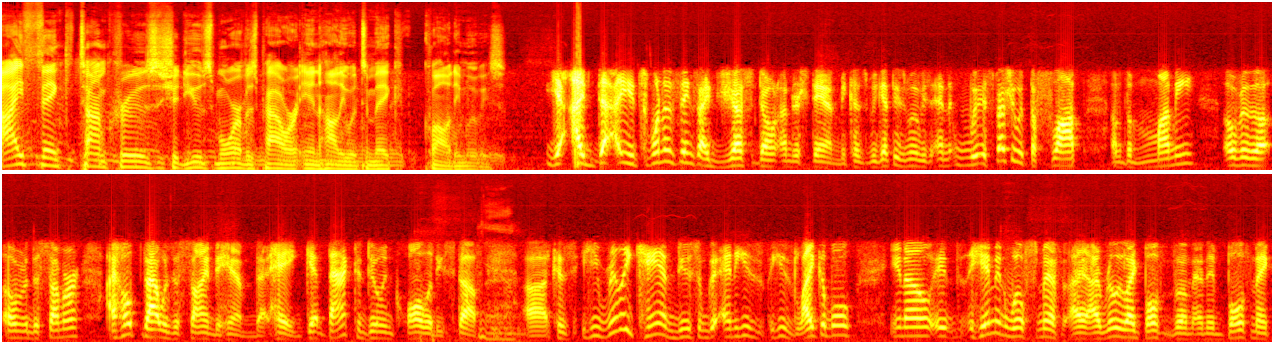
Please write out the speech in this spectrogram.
I think Tom Cruise should use more of his power in Hollywood to make quality movies. Yeah, I, it's one of the things I just don't understand because we get these movies, and especially with the flop of the Mummy over the over the summer. I hope that was a sign to him that hey, get back to doing quality stuff because he really can do some good, and he's he's likable. You know, it, him and Will Smith, I, I really like both of them, and they both make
